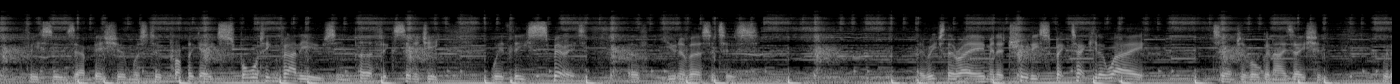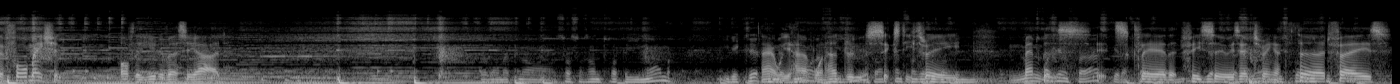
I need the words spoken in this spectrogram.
FISU's ambition was to propagate sporting values in perfect synergy with the spirit of universities. They reached their aim in a truly spectacular way in terms of organisation with a formation of the Universiade. Now we have 163 members. It's clear that FISU is entering a third phase.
